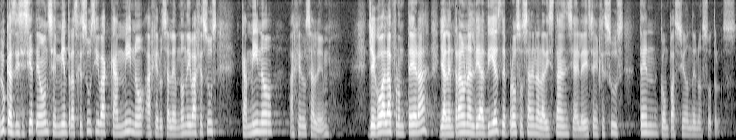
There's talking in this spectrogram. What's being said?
Lucas 17:11, mientras Jesús iba camino a Jerusalén. ¿Dónde iba Jesús? Camino a Jerusalén, llegó a la frontera y al entrar a una aldea, diez leprosos salen a la distancia y le dicen, Jesús, ten compasión de nosotros.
